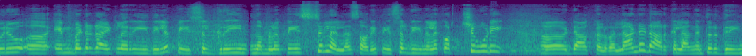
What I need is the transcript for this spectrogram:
ഒരു എംബഡഡ് ആയിട്ടുള്ള രീതിയിൽ പേസ്റ്റൽ ഗ്രീൻ നമ്മൾ പേസ്റ്റലല്ല സോറി പേസ്റ്റൽ ഗ്രീൻ അല്ല കുറച്ചും കൂടി ഡാർക്ക് കളർ വല്ലാണ്ട് ഡാർക്ക് അല്ല അങ്ങനത്തെ ഒരു ഗ്രീൻ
